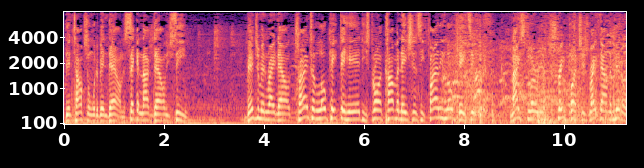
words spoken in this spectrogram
then Thompson would have been down. The second knockdown, you see Benjamin right now trying to locate the head. He's throwing combinations. He finally locates it nice flurry, straight punches right down the middle.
